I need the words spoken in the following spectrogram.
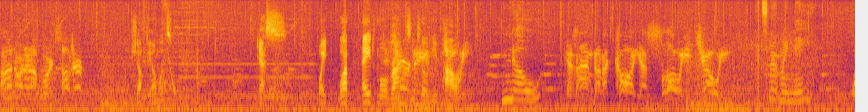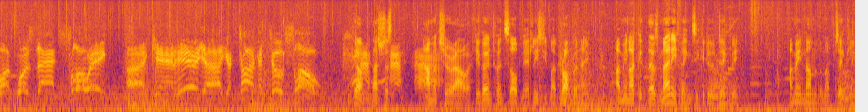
Onward and upward, soldier! Shafty onwards. Yes! Wait, what? Eight more ranks Your until name, new power? Joey, No, Cause I'm gonna call you Slowy Joey. that's not my name. What was that, Slowy? I can't hear ya. You're talking too slow. Come, that's just amateur hour. If you're going to insult me, at least use my proper name. I mean, I could. There's many things you could do with Digby. I mean, none of them are particularly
